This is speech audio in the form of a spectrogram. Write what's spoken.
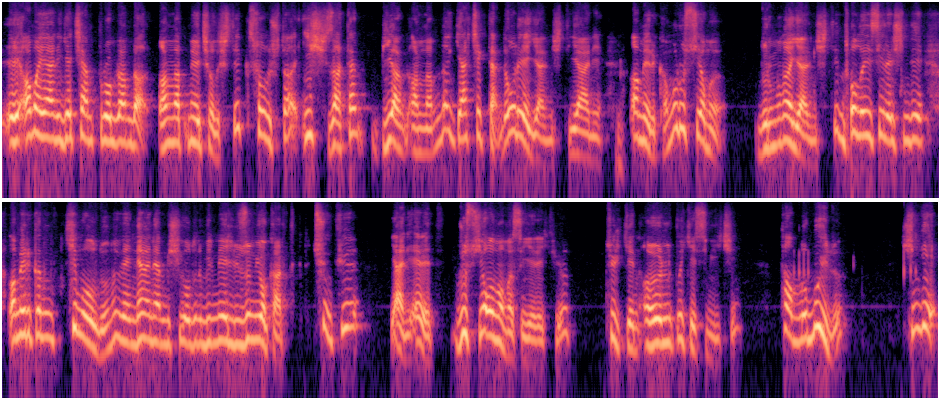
E, ama yani geçen programda anlatmaya çalıştık. Sonuçta iş zaten bir anlamda gerçekten de oraya gelmişti. Yani Amerika mı Rusya mı durumuna gelmişti. Dolayısıyla şimdi Amerika'nın kim olduğunu ve ne önemli bir şey olduğunu bilmeye lüzum yok artık. Çünkü yani evet Rusya olmaması gerekiyor. Türkiye'nin ağırlıklı kesimi için tablo buydu. Şimdi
